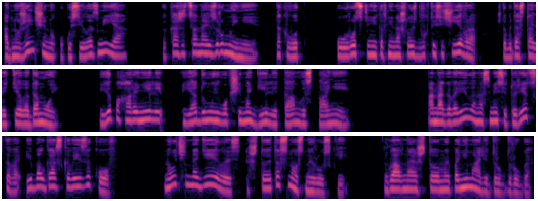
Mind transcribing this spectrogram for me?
Одну женщину укусила змея. Кажется, она из Румынии. Так вот, у родственников не нашлось двух тысяч евро, чтобы доставить тело домой. Ее похоронили, я думаю, в общей могиле, там, в Испании. Она говорила на смеси турецкого и болгарского языков, но очень надеялась, что это сносный русский. Главное, что мы понимали друг друга.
